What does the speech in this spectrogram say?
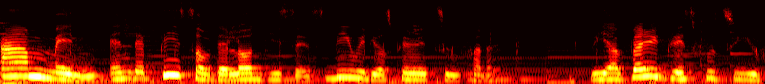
Amen. And the peace of the Lord Jesus be with your spirit too, Father. We are very grateful to you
